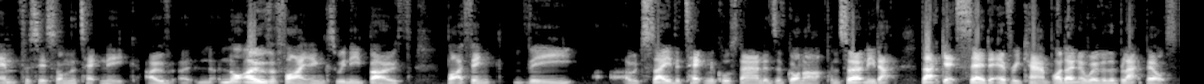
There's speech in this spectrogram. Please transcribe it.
emphasis on the technique over not over fighting because we need both but I think the I would say the technical standards have gone up, and certainly that that gets said at every camp. I don't know whether the black belts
